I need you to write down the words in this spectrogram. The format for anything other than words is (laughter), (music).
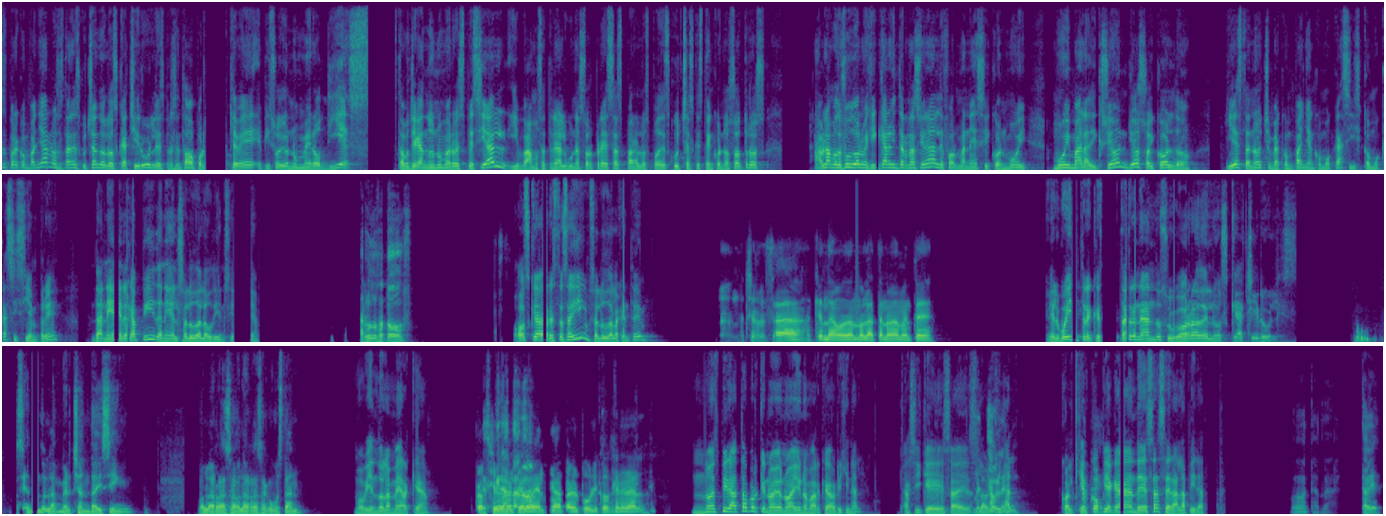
Gracias por acompañarnos. Están escuchando Los Cachirules, presentado por QB, episodio número 10. Estamos llegando a un número especial y vamos a tener algunas sorpresas para los podescuchas que estén con nosotros. Hablamos de fútbol mexicano internacional de forma neci con muy, muy mala adicción. Yo soy Coldo y esta noche me acompañan como casi, como casi siempre Daniel Capi. Daniel, saluda a la audiencia. Saludos a todos. Oscar, ¿estás ahí? Saluda a la gente. Buenas noches, Rosa. Aquí andamos dando lata nuevamente. El buitre que está estrenando su gorra de los cachirules. haciendo la merchandising. Hola raza, hola raza, ¿cómo están? Moviendo la merca. Próximamente pirata, la ¿no? venta para el público en general. No es pirata porque no hay, no hay una marca original. Así que esa es la original. Cualquier copia que hagan de esa será la pirata. Está bien.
